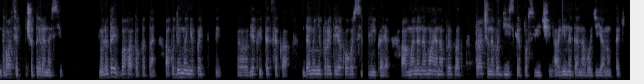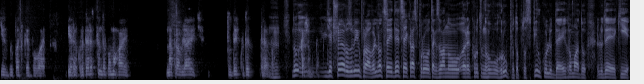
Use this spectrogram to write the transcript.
24 на 7. У людей багато питань. А куди мені пойти? Е, в який ТЦК, де мені пройти якогось лікаря. А в мене немає, наприклад, втрачене водійське посвідчення, а він іде на водія. Ну такі випадки бувають. І рекрутери з цим допомагають, направляють туди, куди треба. Ну, якщо я розумію правильно, це йдеться якраз про так звану рекрутингову групу, тобто спілку людей, громаду людей, які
